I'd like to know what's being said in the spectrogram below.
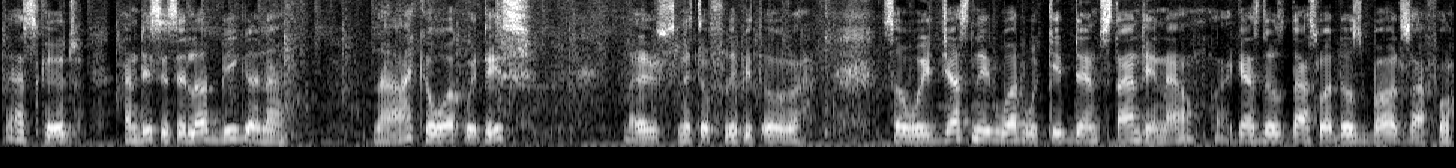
That's good. And this is a lot bigger now. Now I can work with this. I just need to flip it over. So we just need what we keep them standing now. I guess those that's what those boards are for.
